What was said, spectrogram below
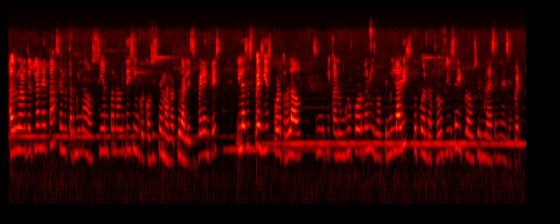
Alrededor del planeta se han determinado 195 ecosistemas naturales diferentes y las especies, por otro lado, significan un grupo de organismos similares que pueden reproducirse y producir una descendencia fértil.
